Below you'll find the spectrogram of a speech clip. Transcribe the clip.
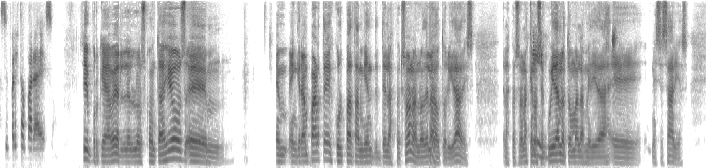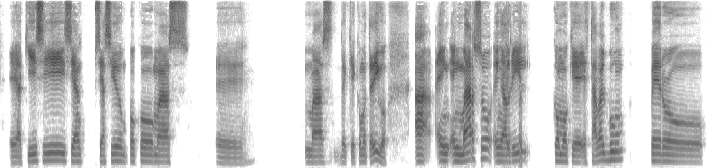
se presta para eso. Sí, porque, a ver, los contagios em, en, gran parte es culpa también de, las personas, no de las autoridades. De las personas que no se cuidan, no toman las medidas eh, necesarias. Eh, aquí sí, sí, ha sido un poco más, eh, más de que, como te digo, en, en marzo, en abril, como que estaba el boom, pero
